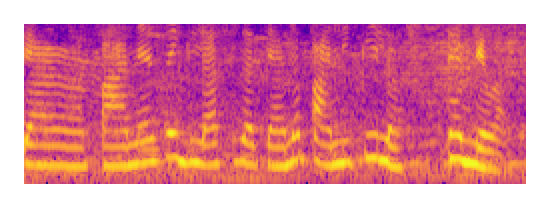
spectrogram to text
त्या पाण्याचा एक ग्लास होता. त्यानं पाणी पिलं. धन्यवाद.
